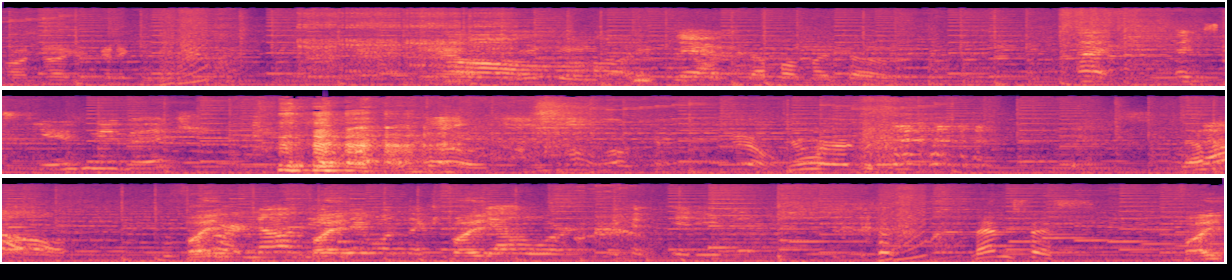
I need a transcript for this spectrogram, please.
Oh no, you're gonna oh, Nikki, damn it. step on my toes. Uh, excuse me, bitch. Okay. Chill. You heard me. Step No. fight, You are not the fight, only one that can fight, yell words like an idiot. on. Memphis! fight.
